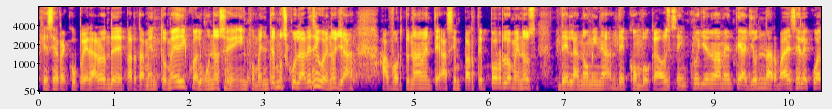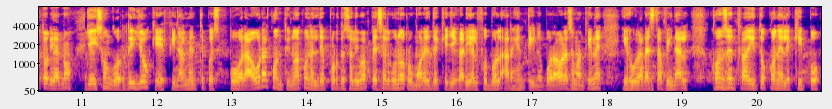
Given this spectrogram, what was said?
que se recuperaron de departamento médico, algunos eh, inconvenientes musculares y bueno, ya afortunadamente hacen parte por lo menos de la nómina de convocados. Se incluye nuevamente a John Narváez, el ecuatoriano, Jason Gordillo, que finalmente pues por ahora continúa con el Deporte Solima pese a algunos rumores de que llegaría el fútbol argentino. Por ahora se mantiene y jugará esta final concentradito con el equipo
